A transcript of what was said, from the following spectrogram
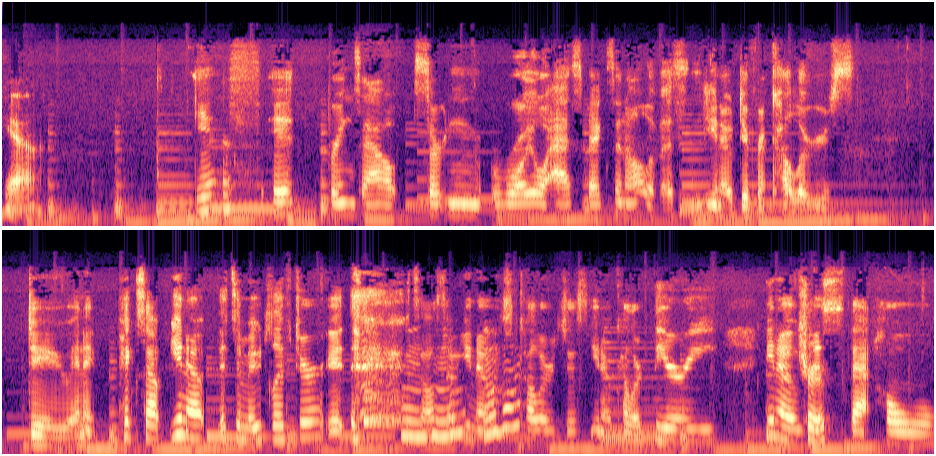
Yeah. Yes, it brings out certain royal aspects in all of us. You know, different colors do, and it picks up. You know, it's a mood lifter. It it's also Mhm, you know mhm. it's color just you know color theory. You know, True. just that whole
